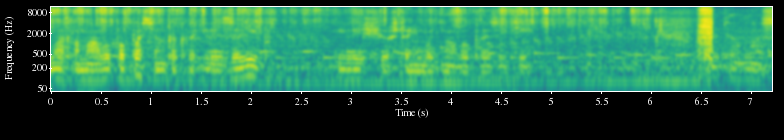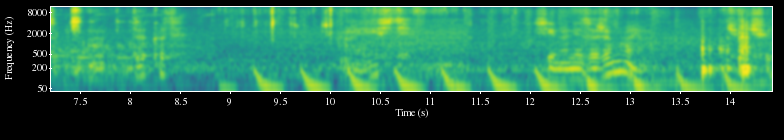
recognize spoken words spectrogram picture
масло могло попасть, он как-то или залип, или еще что-нибудь могло произойти. Это у нас вот так вот есть. Сильно не зажимаем, чуть-чуть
